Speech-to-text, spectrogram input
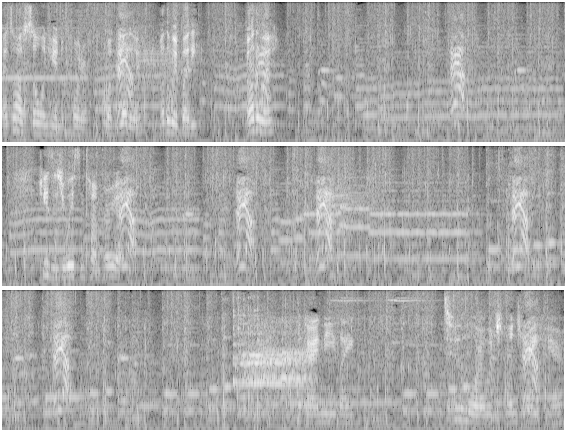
I still have someone here in the corner. Come on, the other way. Other way, buddy. Other way. Jesus, you're wasting time. Hurry up. Hey Hey Hey Hey Okay, I need like two more, which one's right here.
